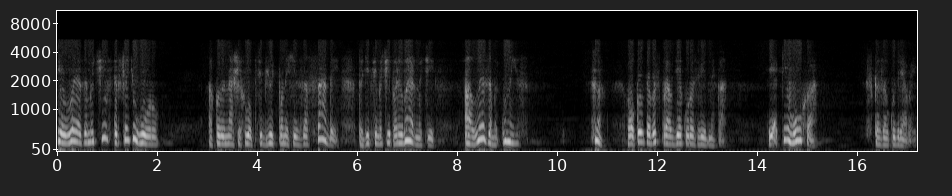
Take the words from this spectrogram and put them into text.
і леза мечів стирчать угору. А коли наші хлопці б'ють по них із засади, тоді ці мечі перевернуті, а лезами униз. Хм, око в тебе справді як у розвідника. Які вуха сказав кудрявий.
